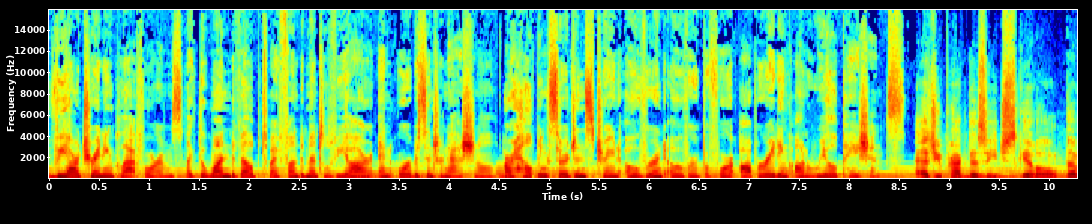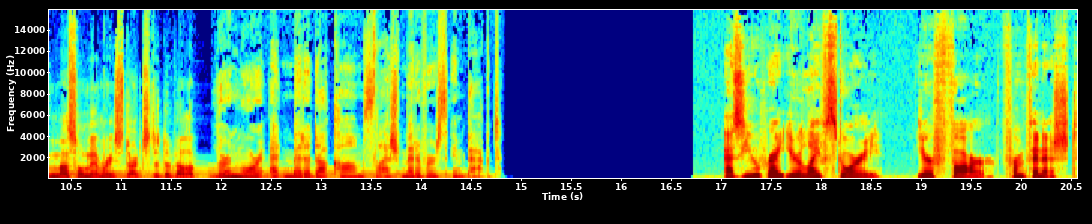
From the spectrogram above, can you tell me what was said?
VR training platforms, like the one developed by Fundamental VR and Orbis International, are helping surgeons train over and over before operating on real patients. As you practice each skill, the muscle memory starts to develop. Learn more at meta.com slash metaverse impact. As you write your life story, you're far from finished.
